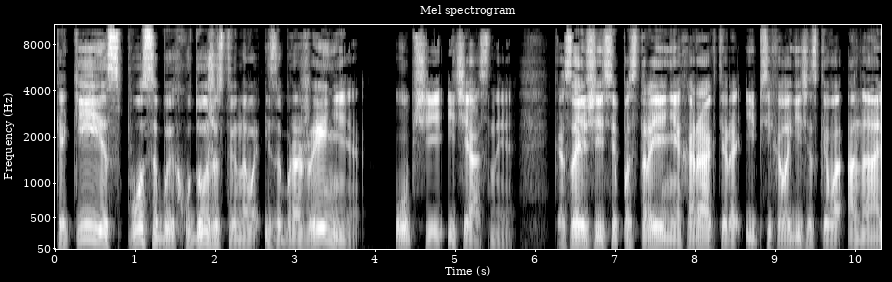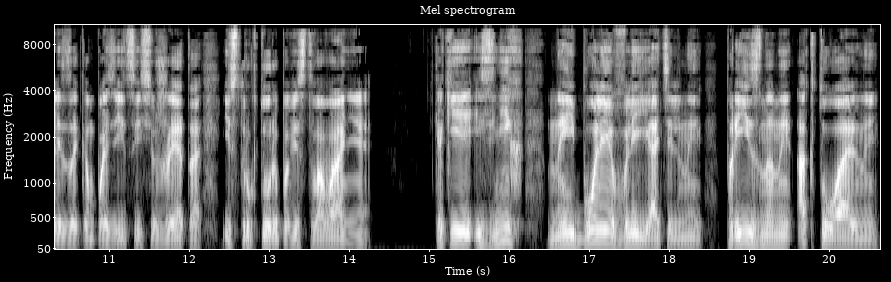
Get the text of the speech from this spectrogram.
Какие способы художественного изображения, общие и частные, касающиеся построения характера и психологического анализа композиции сюжета и структуры повествования. Какие из них наиболее влиятельны, признаны, актуальны,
